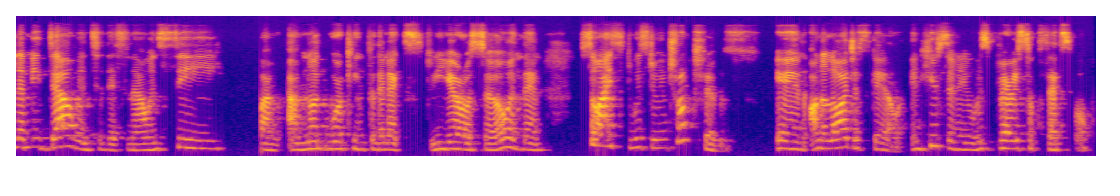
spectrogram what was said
let me delve into this now and see I'm I'm not working for the next year or so. And then so I was doing trunk shows in on a larger scale in Houston. It was very successful.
